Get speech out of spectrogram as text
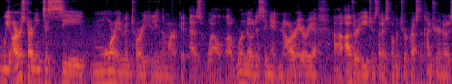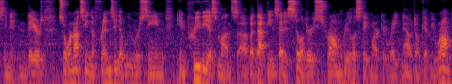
we are starting to see more inventory hitting the market as well. Uh, we're noticing it in our area. Uh, other agents that I've spoken to across the country are noticing it in theirs. So we're not seeing the frenzy that we were seeing in previous months. Uh, but that being said, it's still a very strong real estate market right now. Don't get me wrong.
